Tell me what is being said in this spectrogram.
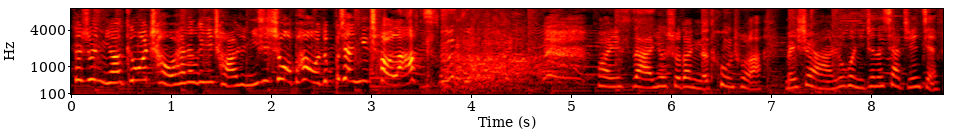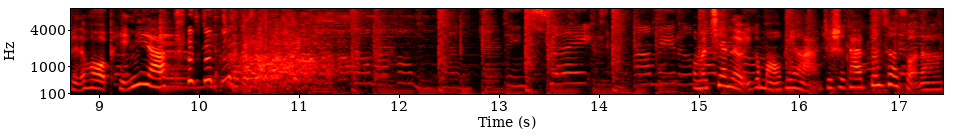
他说：“你要跟我吵，我还能跟你吵下去。你是说我胖，我就不想跟你吵了。不好意思啊，又说到你的痛处了。没事啊，如果你真的下决心减肥的话，我陪你呀。我们倩子有一个毛病啊，就是她蹲厕所呢，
